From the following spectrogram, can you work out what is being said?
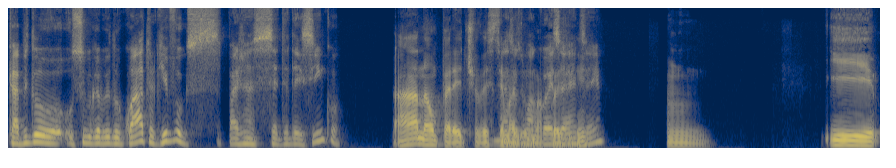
capítulo, o subcapítulo 4 aqui, Fux, página 75. Ah, não, peraí, deixa eu ver se tem mais, alguma coisa, coisa antes. Hein? Hum. E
